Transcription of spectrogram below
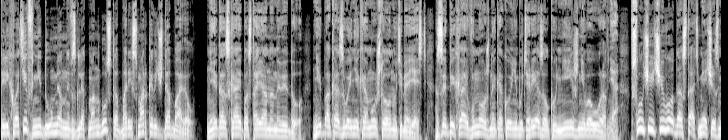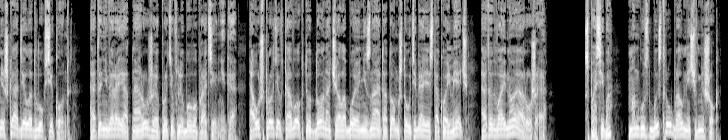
Перехватив недоуменный взгляд мангуста, Борис Маркович добавил «Не таскай постоянно на виду, не показывай никому, что он у тебя есть. Запихай в ножны какую-нибудь резалку нижнего уровня. В случае чего достать меч из мешка – дело двух секунд. Это невероятное оружие против любого противника. А уж против того, кто до начала боя не знает о том, что у тебя есть такой меч – это двойное оружие». «Спасибо», Мангуст быстро убрал меч в мешок.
